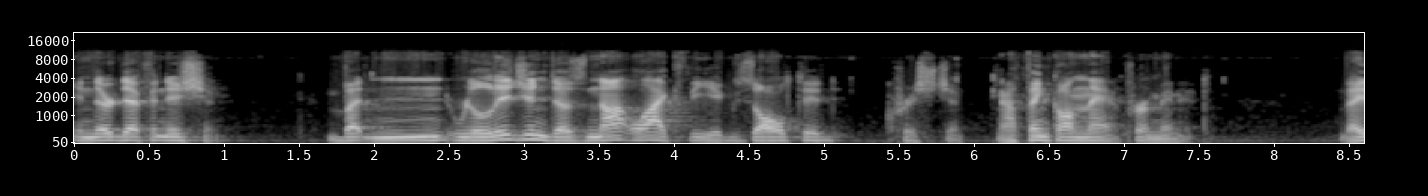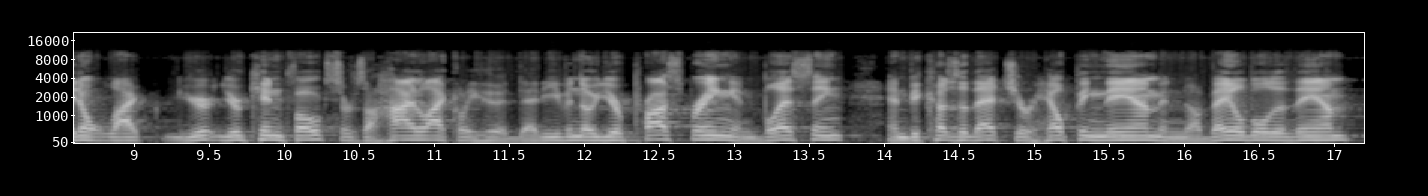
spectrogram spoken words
in their definition. But n- religion does not like the exalted Christian. Now, think on that for a minute. They don't like your, your kin folks. There's a high likelihood that even though you're prospering and blessing, and because of that you're helping them and available to them,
